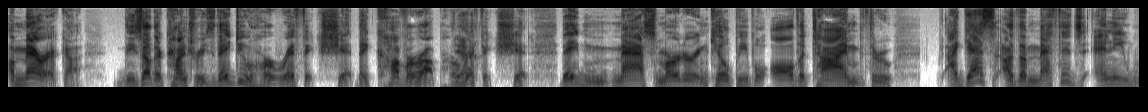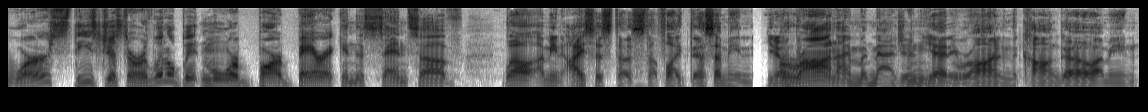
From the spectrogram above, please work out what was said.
America, these other countries, they do horrific shit. They cover up Yeah. horrific shit. They mass murder and kill people all the time through. I guess are the methods any worse? These just are a little bit more barbaric in the sense of Well, I mean, ISIS does stuff like this. I mean, you know, the- Iran, I imagine. yeah, in Iran and the Congo. I mean,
